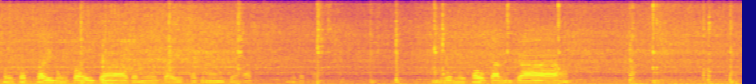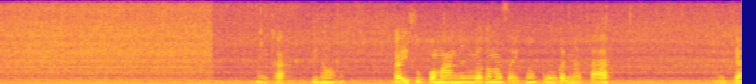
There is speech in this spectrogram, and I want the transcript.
ใส่กับไก่ลงไปจ้ากับเนื้อไก่ค่ะพี่น้องจ้านี่แหละค่ะรวนให้เข้ากันจ้า นี่ค่ะ พี่น้อง ไก่สุกประมาณหนึ่งแล้วก็มาใส่เครื่องปรุงกันนะคะนี่จ้ะ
